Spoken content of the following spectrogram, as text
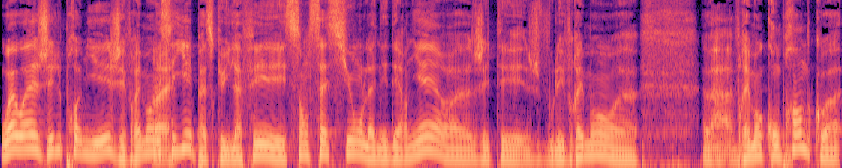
Ouais, ouais, j'ai le premier. J'ai vraiment essayé parce qu'il a fait sensation l'année dernière. J'étais, je voulais vraiment euh, vraiment comprendre quoi.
